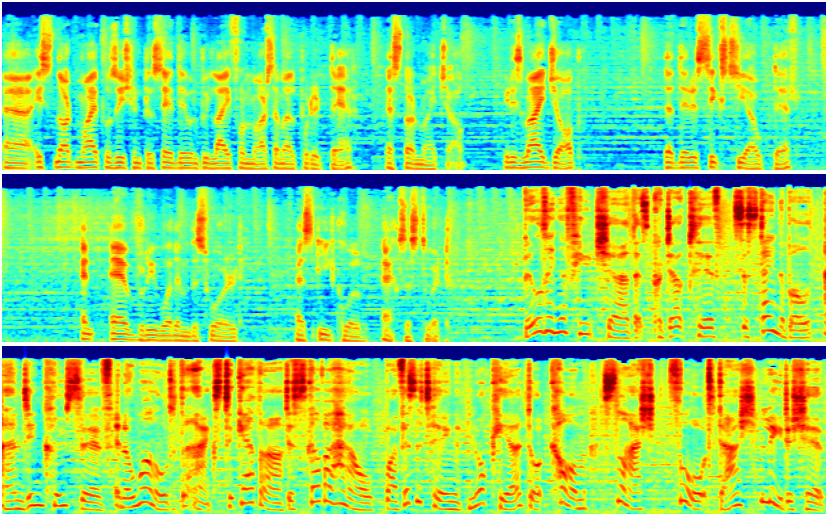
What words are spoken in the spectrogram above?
Uh, it's not my position to say there will be life on Mars and I'll put it there. That's not my job. It is my job that there is 6G out there and everyone in this world has equal access to it. Building a future that's productive, sustainable, and inclusive in a world that acts together. Discover how by visiting nokia.com slash thought-leadership.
